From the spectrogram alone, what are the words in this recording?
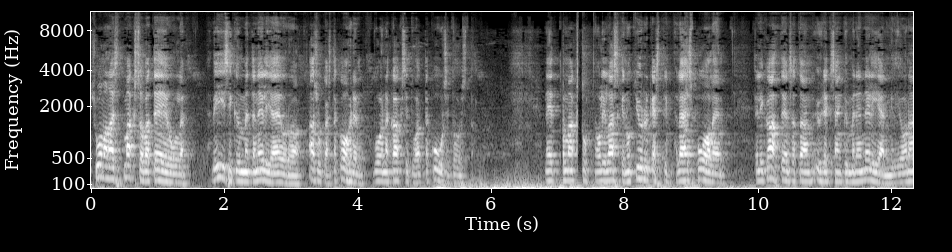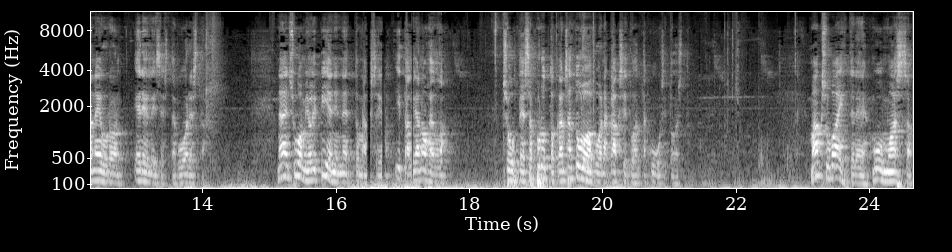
Suomalaiset maksavat EUlle 54 euroa asukasta kohden vuonna 2016. Nettomaksu oli laskenut jyrkästi lähes puoleen, eli 294 miljoonaan euroon edellisestä vuodesta. Näin Suomi oli pienin nettomaksaja Italian ohella suhteessa bruttokansan tuloon vuonna 2016. Maksu vaihtelee muun muassa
